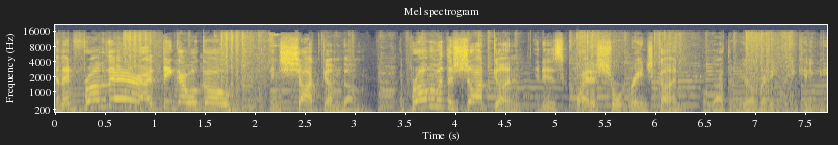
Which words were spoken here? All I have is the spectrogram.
And then from there, I think I will go and shotgun them. The problem with the shotgun, it is quite a short-range gun. Oh god, they're here already. Are you kidding me?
